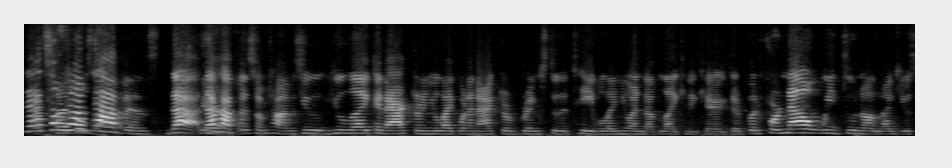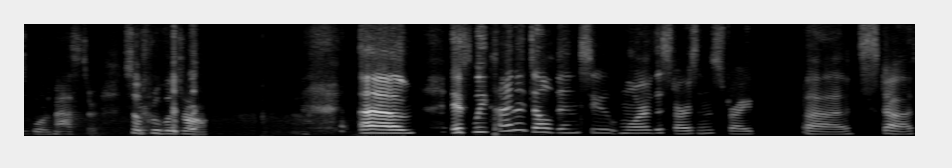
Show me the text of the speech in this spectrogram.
That sometimes happens. That that Yeah. happens sometimes. You you like an actor and you like what an actor brings to the table, and you end up liking a character. But for now, we do not like you, Sports Master. So prove us wrong. Um, if we kind of delve into more of the Stars and Stripe uh, stuff,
